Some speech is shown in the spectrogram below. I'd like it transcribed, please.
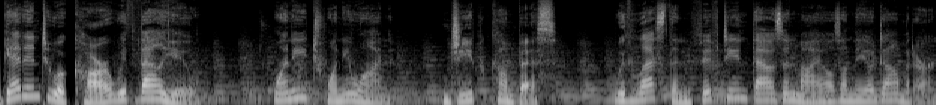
Get into a car with value. 2021 Jeep Compass. With less than 15,000 miles on the odometer,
